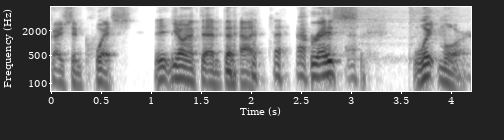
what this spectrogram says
I said Quiz. You don't have to edit that out. Chris Whitmore.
